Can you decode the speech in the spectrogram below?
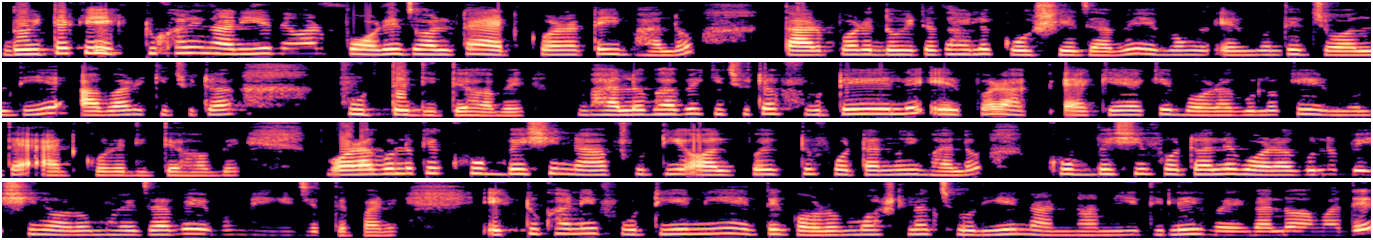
দইটাকে একটুখানি নাড়িয়ে নেওয়ার পরে জলটা অ্যাড করাটাই ভালো। তারপরে দইটা তাহলে কষিয়ে যাবে এবং এর মধ্যে জল দিয়ে আবার কিছুটা ফুটতে দিতে হবে। ভালোভাবে কিছুটা ফুটে এলে এরপর একে একে বড়াগুলোকে এর মধ্যে অ্যাড করে দিতে হবে। বড়াগুলোকে খুব বেশি না ফুটিয়ে অল্প একটু ফোটানোই ভালো। খুব বেশি ফোটালে বড়াগুলো বেশি নরম হয়ে যাবে এবং ভেঙে যেতে পারে। একটুখানি ফুটিয়ে নিয়ে এতে গরম মশলা ছড়িয়ে নামিয়ে দিলেই হয়ে গেল আমাদের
